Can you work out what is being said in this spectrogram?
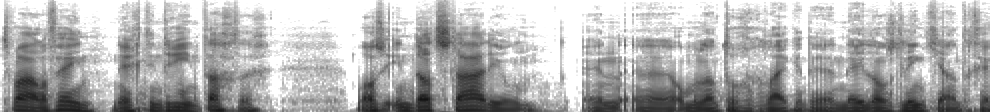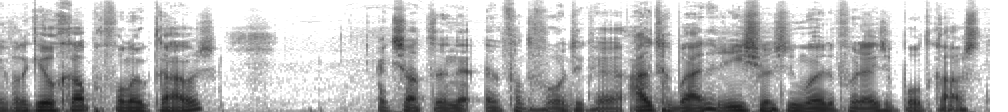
1983. Was in dat stadion. En eh, om er dan toch gelijk een eh, Nederlands linkje aan te geven. Wat ik heel grappig vond ook trouwens. Ik zat van tevoren natuurlijk uitgebreide research doen we voor deze podcast.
